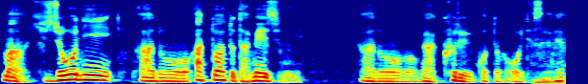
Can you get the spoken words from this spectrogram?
まあ、非常にあの後々ダメージにあのが来ることが多いですよね。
